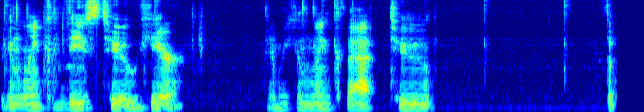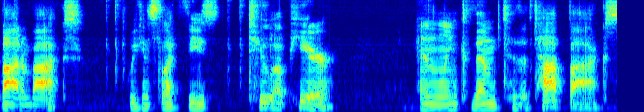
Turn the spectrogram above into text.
We can link these two here and we can link that to the bottom box. We can select these two up here and link them to the top box.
